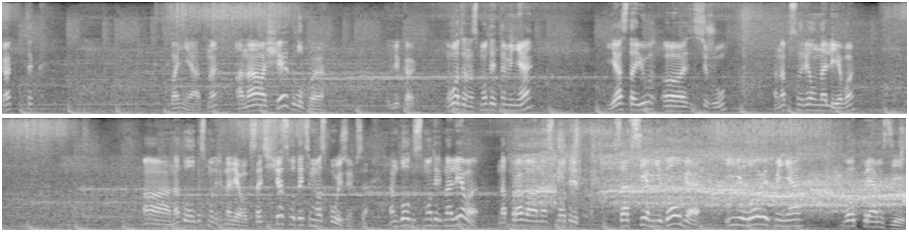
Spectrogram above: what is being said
Как так? Понятно. Она вообще глупая? Или как? Ну вот она смотрит на меня. Я стою, э, сижу. Она посмотрела налево. А, она долго смотрит налево. Кстати, сейчас вот этим воспользуемся. Она долго смотрит налево, направо она смотрит совсем недолго и ловит меня вот прямо здесь.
